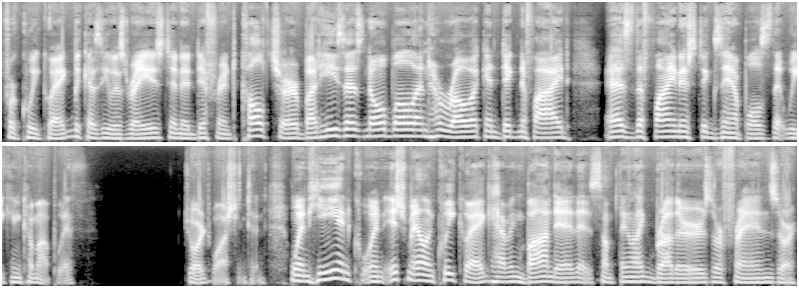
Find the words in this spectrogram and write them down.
for Queequeg because he was raised in a different culture, but he's as noble and heroic and dignified as the finest examples that we can come up with. George Washington. When he and when Ishmael and Queequeg, having bonded as something like brothers or friends or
